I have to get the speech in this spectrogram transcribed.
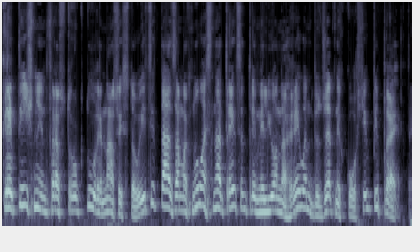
критичної інфраструктури нашої столиці та замахнулася на 33 мільйона гривень бюджетних коштів під проекти.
